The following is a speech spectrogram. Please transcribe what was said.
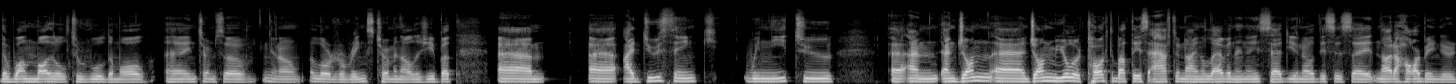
the one model to rule them all uh, in terms of, you know, a Lord of the Rings terminology, but um, uh, I do think we need to, uh, and and John uh, John Mueller talked about this after 9/11, and he said, you know, this is a not a harbinger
